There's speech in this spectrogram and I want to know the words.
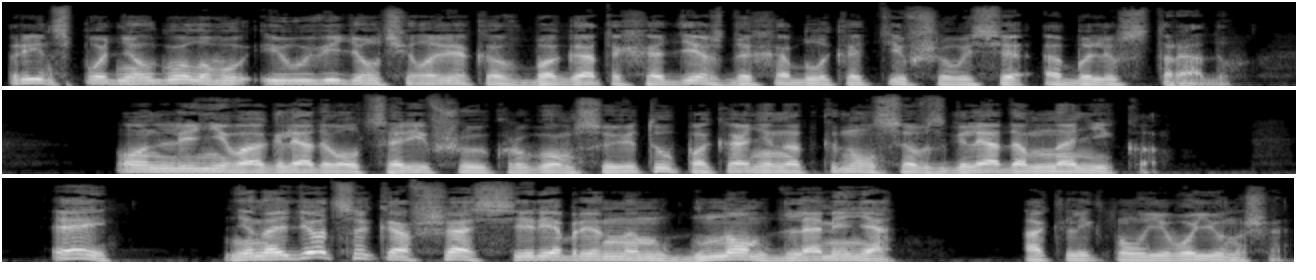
Принц поднял голову и увидел человека в богатых одеждах, облокотившегося об балюстраду. Он лениво оглядывал царившую кругом суету, пока не наткнулся взглядом на Нико. «Эй, не найдется ковша с серебряным дном для меня?» — окликнул его юноша.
